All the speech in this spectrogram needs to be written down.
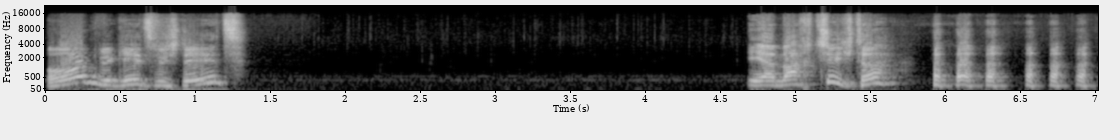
Und wie geht's, wie steht's? Eher Nachtschicht, hä?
